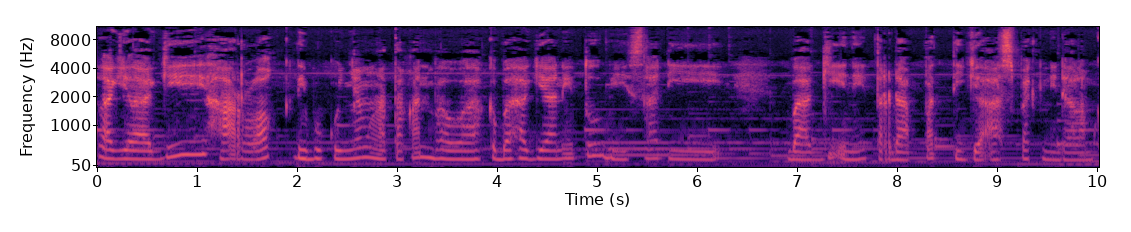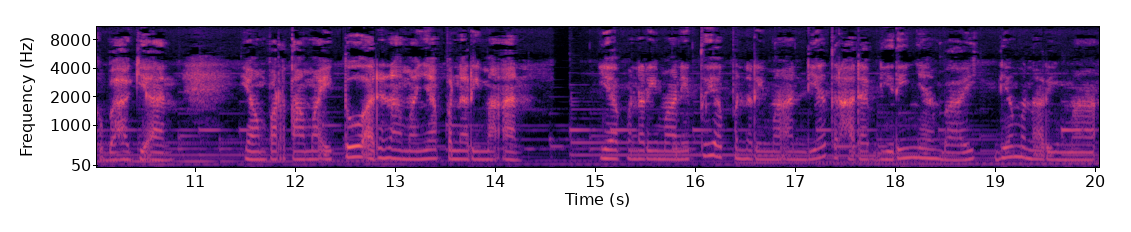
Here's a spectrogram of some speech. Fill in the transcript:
Lagi-lagi Harlock di bukunya mengatakan bahwa kebahagiaan itu bisa dibagi ini terdapat tiga aspek nih dalam kebahagiaan. Yang pertama itu ada namanya penerimaan. Ya penerimaan itu ya penerimaan dia terhadap dirinya. Baik dia menerima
